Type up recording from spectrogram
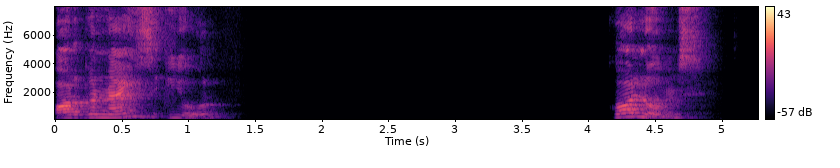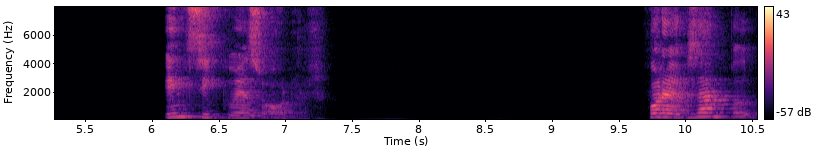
organize your columns in sequence order. For example,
